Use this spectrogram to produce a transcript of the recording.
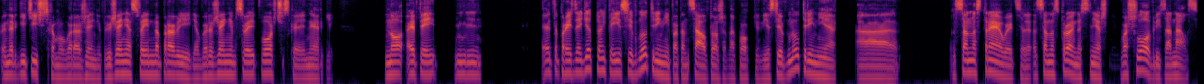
энергетическому выражению, движению своим направлением, выражением своей творческой энергии. Но это, это произойдет только если внутренний потенциал тоже накоплен, если внутреннее а, сонастраивается, сонастроенность внешне, вошло в резонанс.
